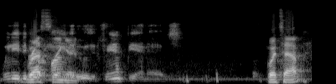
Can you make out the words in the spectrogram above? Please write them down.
We need to be reminded who the champion is. What's that?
